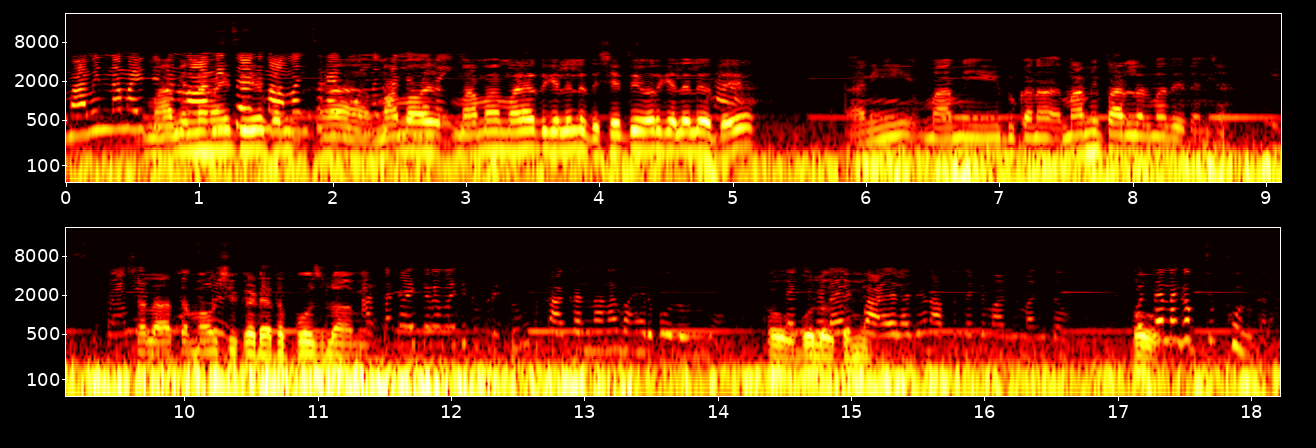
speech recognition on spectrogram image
मामींना माहिती पण मामीचं आणि काय बोलणं मामा नाही मामा मळ्यात गेलेले होते शेतीवर गेलेले होते आणि मामी दुकाना मामी पार्लरमध्ये आहे त्यांच्या Yes. चला आता पोहोचलोय. मावशीकडे आता पोहोचलो आम्ही आता काय करा माहिती का प्रीतू काकांना ना बाहेर बोलवून घ्या हो, त्यांच्याकडे बोलवतो direct मी. द्या ना आपण त्याच्यामागे मागे जाऊ हो. पण त्यांना गपचूप फोन करा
